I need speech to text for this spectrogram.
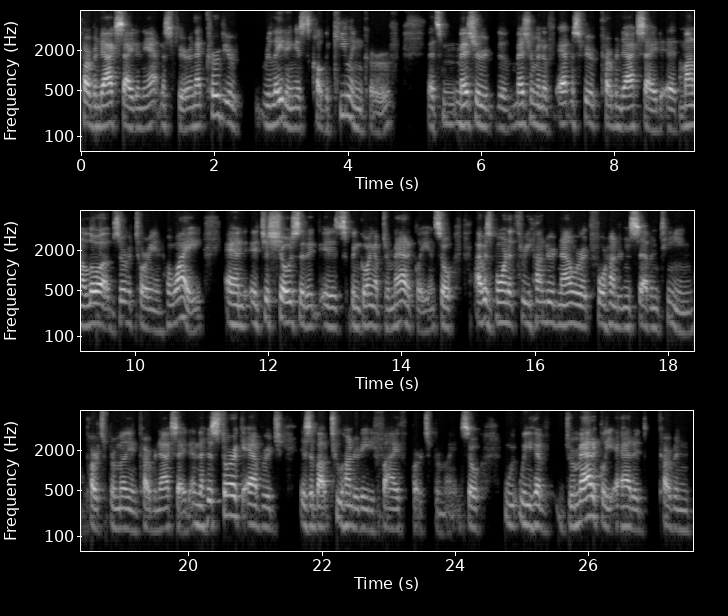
carbon dioxide in the atmosphere. And that curve you're relating is called the Keeling curve. That's measured the measurement of atmospheric carbon dioxide at Mauna Loa Observatory in Hawaii. And it just shows that it, it's been going up dramatically. And so I was born at 300, now we're at 417 parts per million carbon dioxide. And the historic average is about 285 parts per million. So we, we have dramatically added carbon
